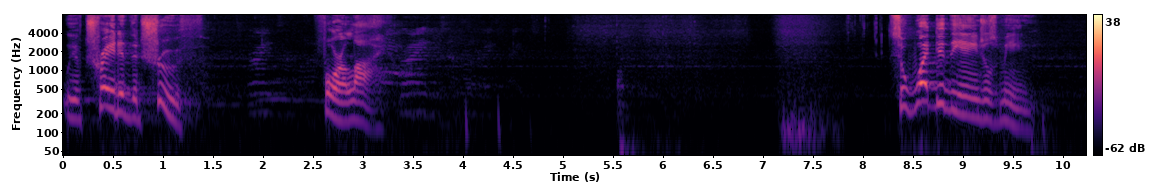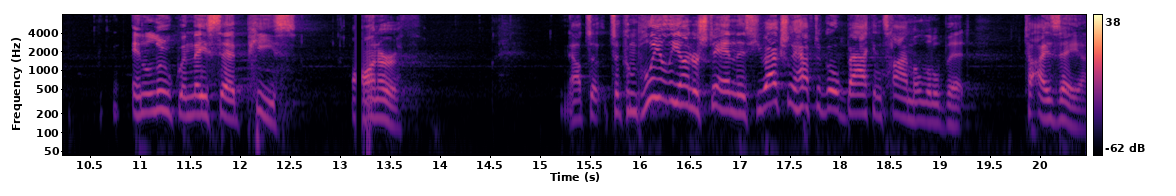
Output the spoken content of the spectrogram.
we have traded the truth for a lie. So, what did the angels mean in Luke when they said peace on earth? Now, to, to completely understand this, you actually have to go back in time a little bit to Isaiah.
